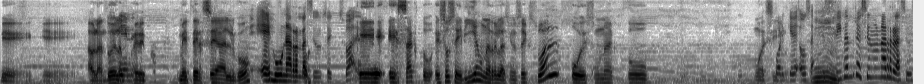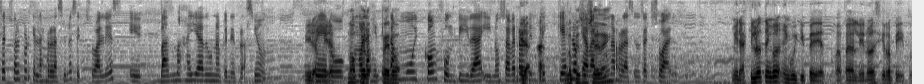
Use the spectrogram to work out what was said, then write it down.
eh, eh, hablando de la Tiene- mujer, meterse a algo, Es una relación sexual. eh, exacto, ¿eso sería una relación sexual o es un acto, cómo decirlo? Porque, o sea, Mm. sí vendría siendo una relación sexual porque las relaciones sexuales eh, van más allá de una penetración. Mira, pero mira, No, como pero- la gente pero- está muy confundida y no sabe Mira, realmente qué es lo lo, que que, abarca una relación sexual. Mira, aquí lo tengo en Wikipedia, pa- para leerlo así rapidito.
